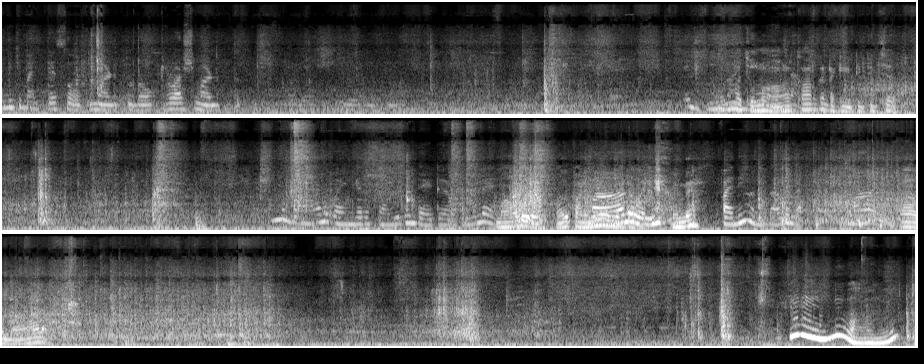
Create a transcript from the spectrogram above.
എനിക്ക് മറ്റേ സോപ്പ് മടുത്തു ഡോക്ടർ വാഷ് മടുത്തു. ചുമ്മാ ഇടിപ്പിച്ച്. ഭയങ്കര സൈലന്റ് ആയിട്ട് കിടക്കുന്നല്ലേ? പനി ഇത് എന്നെ ചിരിച്ചോണ്ടിരിക്കുന്നു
